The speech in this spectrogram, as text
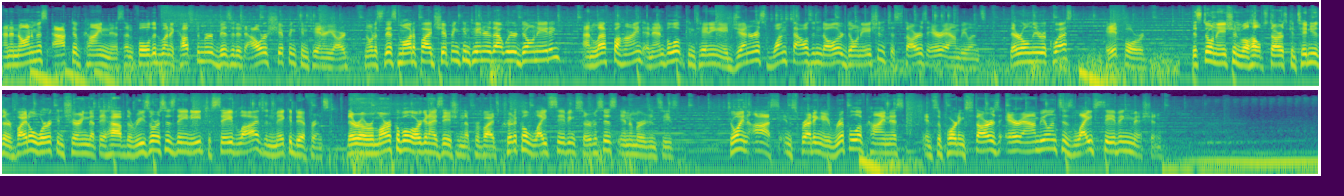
An anonymous act of kindness unfolded when a customer visited our shipping container yard, noticed this modified shipping container that we were donating, and left behind an envelope containing a generous $1,000 donation to STARS Air Ambulance. Their only request? Pay it forward. This donation will help STARS continue their vital work ensuring that they have the resources they need to save lives and make a difference. They're a remarkable organization that provides critical life-saving services in emergencies. Join us in spreading a ripple of kindness in supporting STARS Air Ambulance's life-saving mission.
